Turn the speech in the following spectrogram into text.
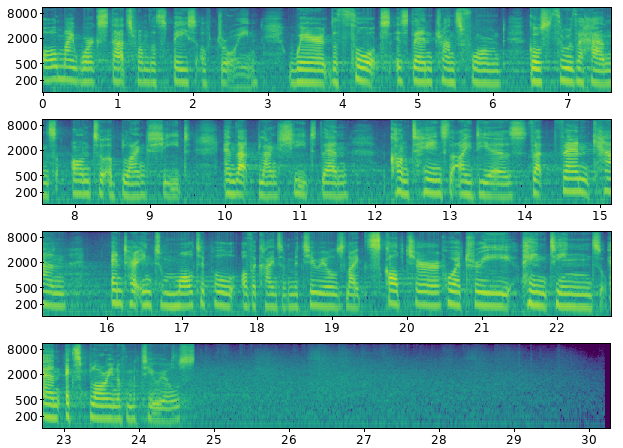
All my work starts from the space of drawing, where the thought is then transformed, goes through the hands onto a blank sheet, and that blank sheet then contains the ideas that then can enter into multiple other kinds of materials like sculpture, poetry, paintings, and exploring of materials.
